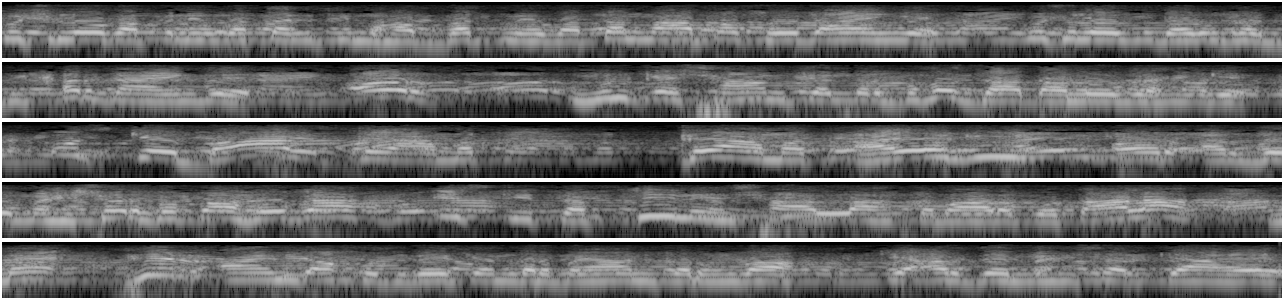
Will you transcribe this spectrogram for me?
کچھ لوگ اپنے وطن کی محبت میں وطن واپس ہو جائیں گے، کچھ لوگ ادھر ادھر بکھر جائیں گے اور ملک شام کے اندر بہت زیادہ لوگ رہیں گے۔ اس کے بعد قیامت قیامت آئے گی اور ارد محشر بتا ہوگا۔ اس کی تفصیل ان شاء اللہ تبارک و تعالیٰ میں پھر آئندہ خطبے کے اندر بیان کروں گا کہ ارد محشر کیا ہے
